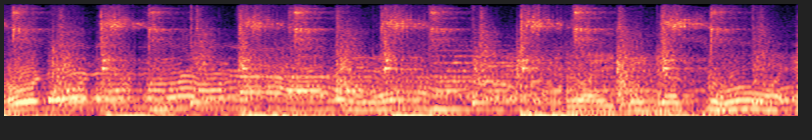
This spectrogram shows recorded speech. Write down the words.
રોડે રે મનારી રે. જોઈ જશું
